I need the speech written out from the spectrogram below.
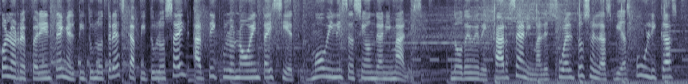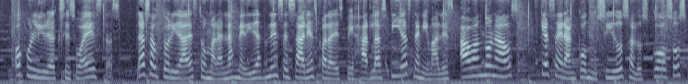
con lo referente en el título 3, capítulo 6, artículo 97, movilización de animales. No debe dejarse animales sueltos en las vías públicas o con libre acceso a estas. Las autoridades tomarán las medidas necesarias para despejar las vías de animales abandonados que serán conducidos a los gozos,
